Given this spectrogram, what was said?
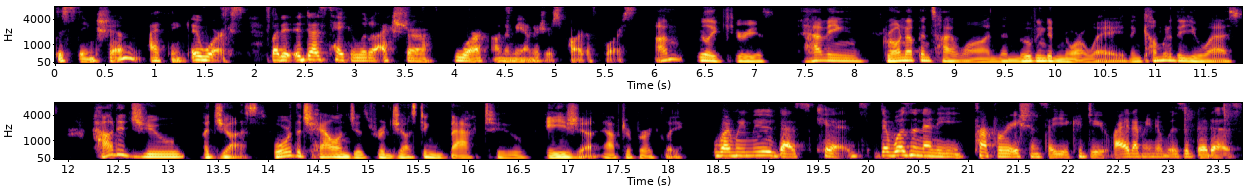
distinction, I think it works. But it, it does take a little extra work on a manager's part, of course. I'm really curious. Having grown up in Taiwan, then moving to Norway, then coming to the US, how did you adjust? What were the challenges for adjusting back to Asia after Berkeley? When we moved as kids, there wasn't any preparations that you could do, right? I mean, it was a bit of,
